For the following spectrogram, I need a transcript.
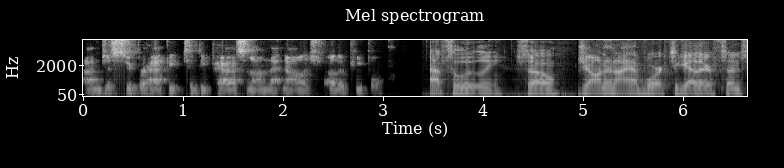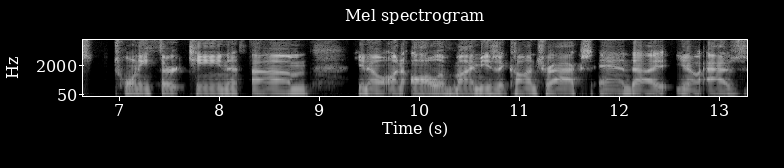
I'm just super happy to be passing on that knowledge to other people. Absolutely. So John and I have worked together since 2013. Um, you know, on all of my music contracts, and uh, you know, as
